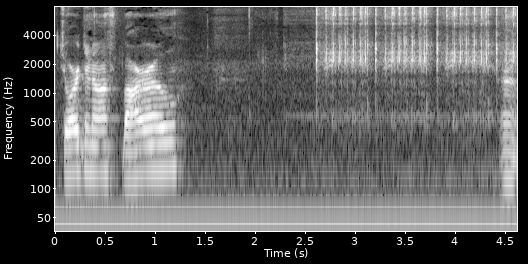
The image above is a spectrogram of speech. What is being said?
Jordan off borrow? Oh.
